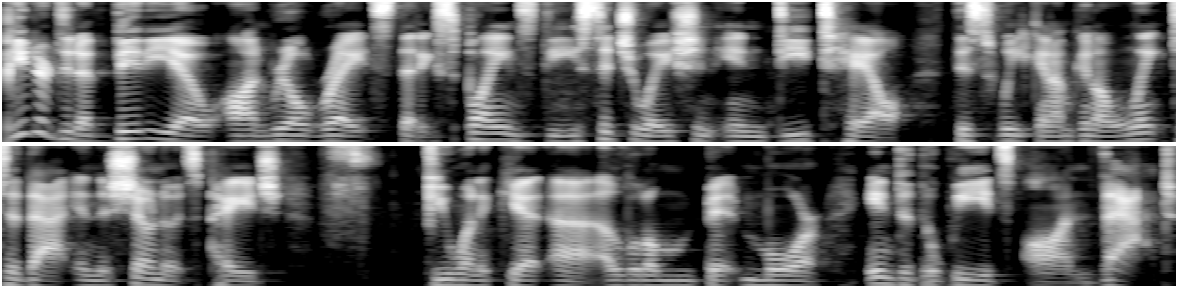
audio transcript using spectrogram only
Peter did a video on real rates that explains the situation in detail this week, and I'm going to link to that in the show notes page if you want to get uh, a little bit more into the weeds on that.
